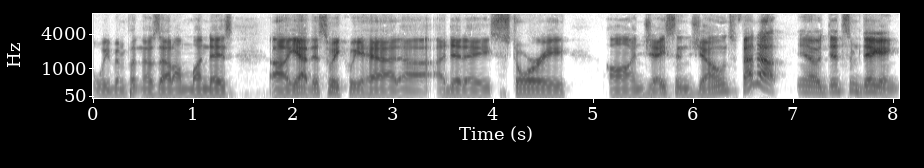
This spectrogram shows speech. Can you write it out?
we've been putting those out on Mondays. Uh, yeah, this week we had uh, I did a story on Jayson Jones. Found out, you know, did some digging.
